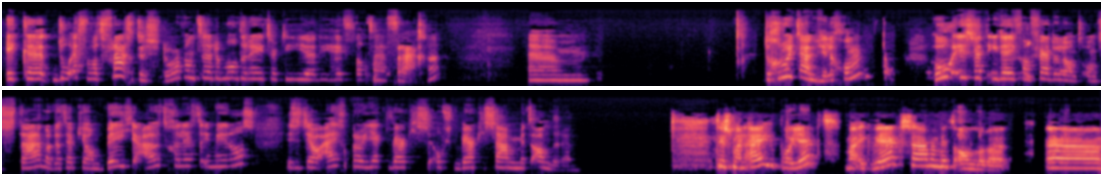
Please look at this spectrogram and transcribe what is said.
Ik uh, doe even wat vragen tussendoor, want de moderator die, die heeft wat vragen. Um, de groeituin Hillegom. Hoe is het idee van Verderland ontstaan? Nou, dat heb je al een beetje uitgelegd inmiddels. Is het jouw eigen project werk je, of werk je samen met anderen? Het is mijn eigen project, maar ik werk samen met anderen. Uh,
